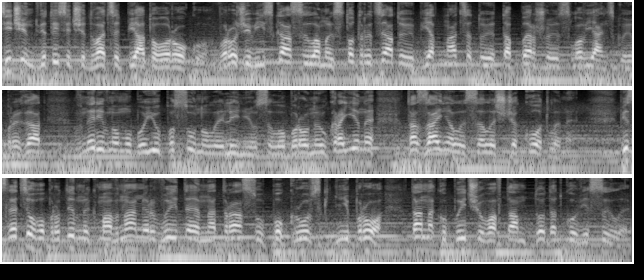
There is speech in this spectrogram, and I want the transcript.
Січень 2025 року. Ворожі війська силами 130-ї, 15-ї та 1-ї слов'янської бригад в нерівному бою посунули лінію Сил оборони України та зайняли селище Котлини. Після цього противник мав намір вийти на трасу Покровськ-Дніпро та накопичував там додаткові сили.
